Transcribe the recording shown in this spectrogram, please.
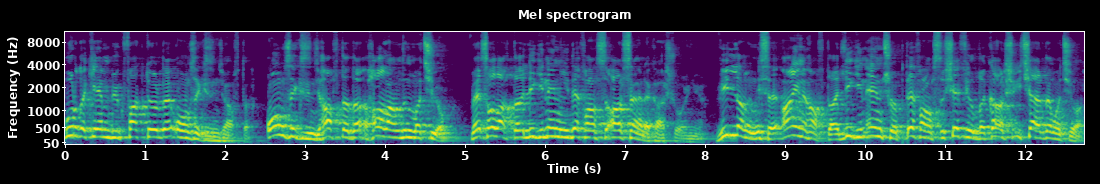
Buradaki en büyük faktör de 18. hafta. 18. haftada Haaland'ın maçı yok. Ve Salah da ligin en iyi defansı Arsenal'e karşı oynuyor. Villa'nın ise aynı hafta ligin en çöp defansı Sheffield'a karşı içeride maçı var.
